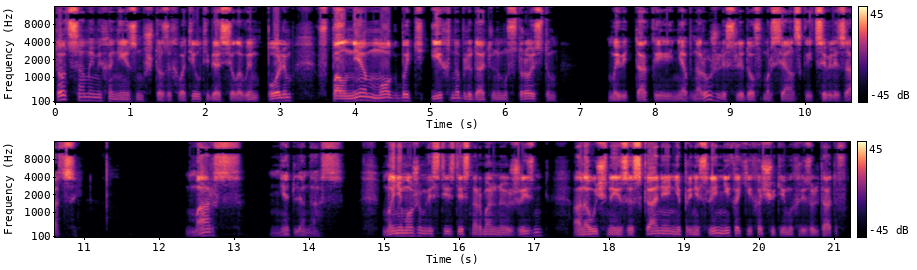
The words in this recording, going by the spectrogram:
Тот самый механизм, что захватил тебя силовым полем, вполне мог быть их наблюдательным устройством — мы ведь так и не обнаружили следов марсианской цивилизации. Марс не для нас. Мы не можем вести здесь нормальную жизнь, а научные изыскания не принесли никаких ощутимых результатов.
